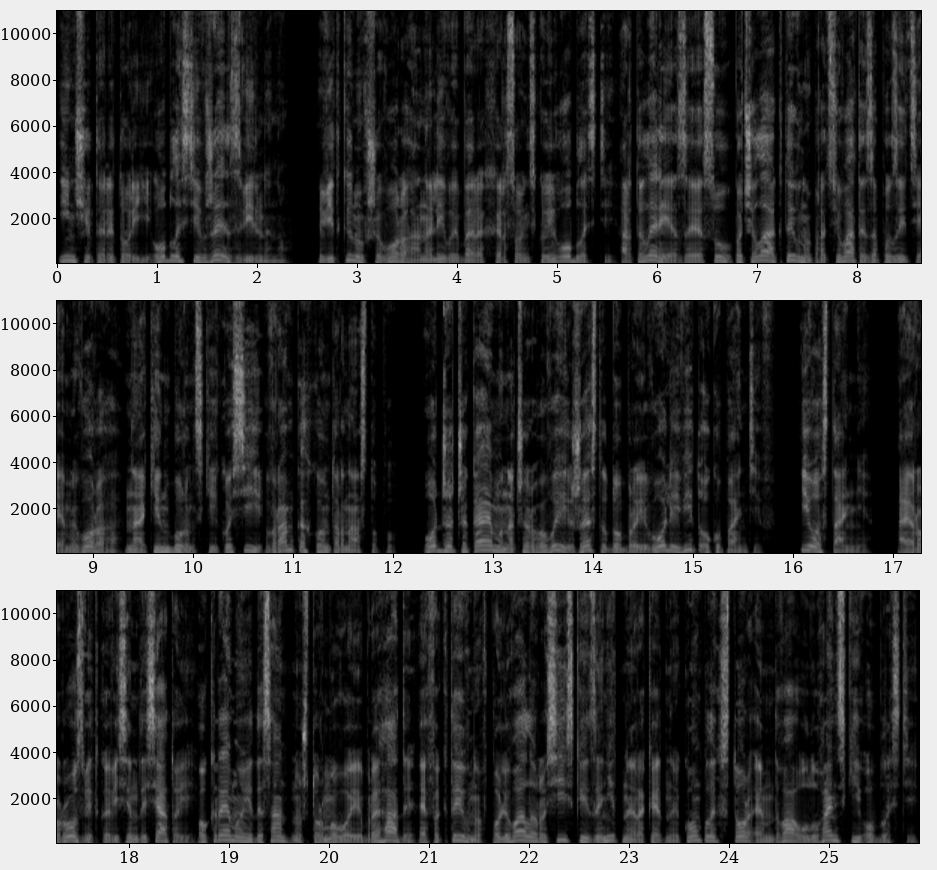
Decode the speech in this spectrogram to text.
Інші території області вже звільнено. Відкинувши ворога на лівий берег Херсонської області, артилерія ЗСУ почала активно працювати за позиціями ворога на Кінбурнській косі в рамках контрнаступу. Отже, чекаємо на черговий жест доброї волі від окупантів. І останнє. Аеророзвідка 80-ї окремої десантно-штурмової бригади ефективно вполювали російський зенітний ракетний комплекс Тор М2 у Луганській області.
